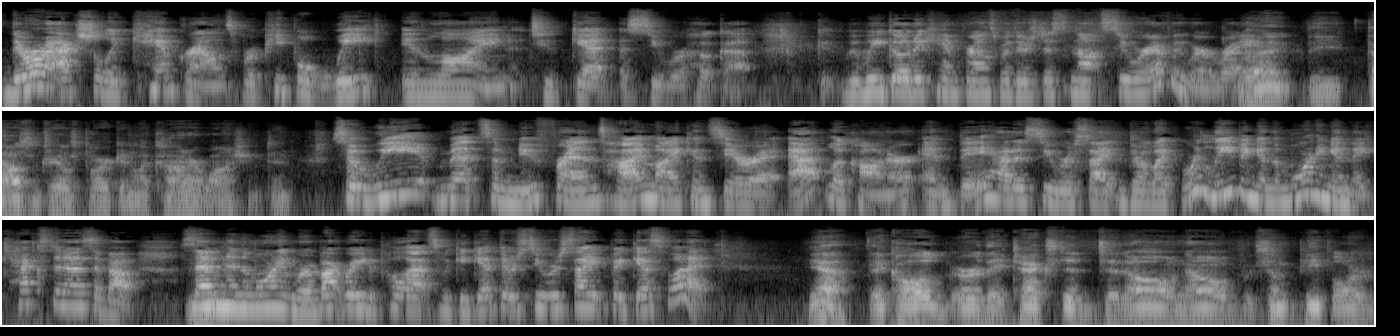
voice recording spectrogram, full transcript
there are actually campgrounds where people wait in line to get a sewer hookup. We go to campgrounds where there's just not sewer everywhere, right? Right. The Thousand Trails Park in La Conner, Washington. So we met some new friends, hi Mike and Sarah at La Conner, and they had a sewer site, and they're like, "We're leaving in the morning," and they texted us about 7 mm-hmm. in the morning. We're about ready to pull out so we could get their sewer site, but guess what? Yeah, they called or they texted said, "Oh no, some people are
